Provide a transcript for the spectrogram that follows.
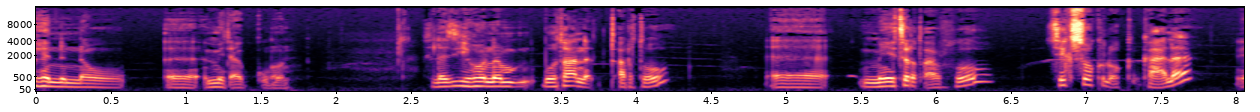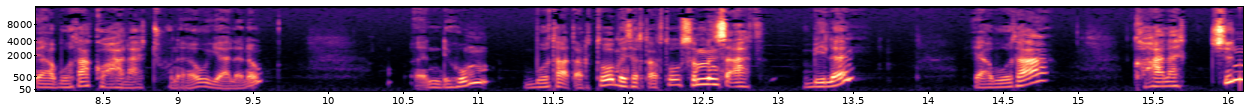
ይህንን ነው የሚጠቁሙን። ስለዚህ የሆነ ቦታ ጠርቶ ሜትር ጠርቶ six o'clock ካለ ያ ቦታ ከኋላችሁ ነው እያለ ነው። እንዲሁም ቦታ ጠርቶ ሜትር ጠርቶ ስምንት ሰዓት ቢለን ያ ቦታ ከኋላችን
